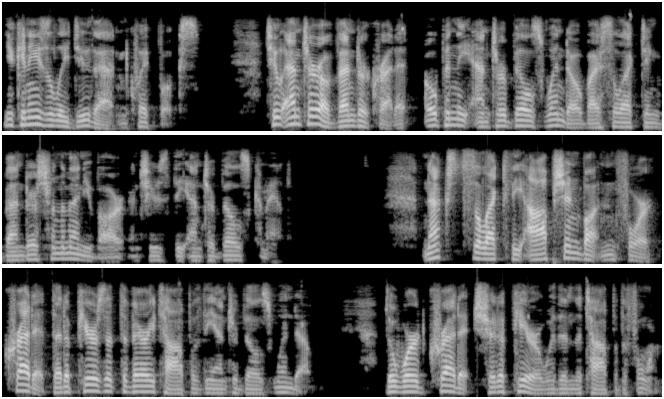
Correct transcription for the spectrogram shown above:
you can easily do that in QuickBooks. To enter a vendor credit, open the Enter Bills window by selecting Vendors from the menu bar and choose the Enter Bills command. Next, select the Option button for Credit that appears at the very top of the Enter Bills window. The word Credit should appear within the top of the form.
